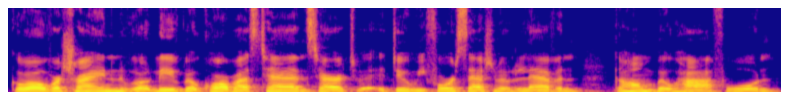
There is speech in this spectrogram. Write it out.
go over train and go leave about quarter past ten, start doing my first session about eleven, go home about half one.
